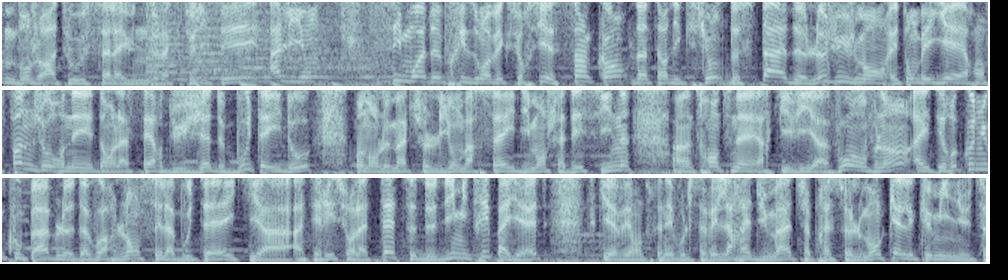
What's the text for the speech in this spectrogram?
Bonjour à tous, à la une de l'actualité. À Lyon, six mois de prison avec sursis et cinq ans d'interdiction de stade. Le jugement est tombé hier en fin de journée dans l'affaire du jet de bouteille d'eau pendant le match Lyon-Marseille dimanche à Dessine. Un trentenaire qui vit à Vaux-en-Velin a été reconnu coupable d'avoir lancé la bouteille qui a atterri sur la tête de Dimitri Payet, qui avait entraîné, vous le savez, l'arrêt du match après seulement quelques minutes.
